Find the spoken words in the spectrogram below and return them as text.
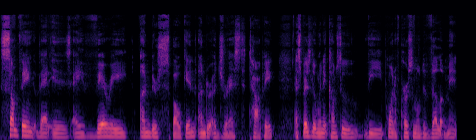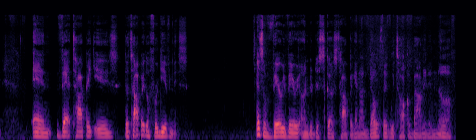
something that is a very underspoken, underaddressed topic, especially when it comes to the point of personal development. And that topic is the topic of forgiveness. It's a very, very underdiscussed topic, and I don't think we talk about it enough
